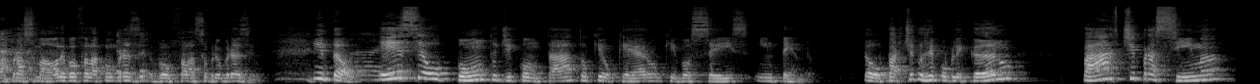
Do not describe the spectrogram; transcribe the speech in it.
A próxima aula eu vou falar com o Brasil, vou falar sobre o Brasil. Então, Ai. esse é o ponto de contato que eu quero que vocês entendam. Então, o Partido Republicano parte para cima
